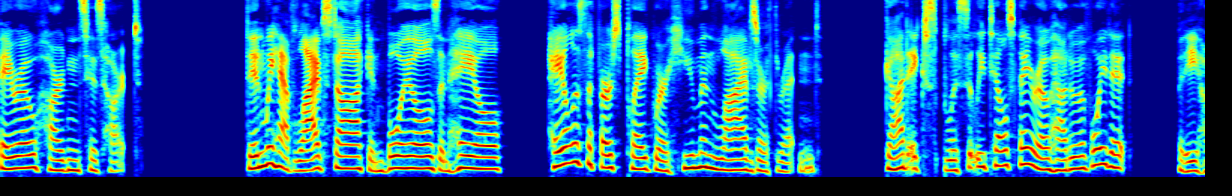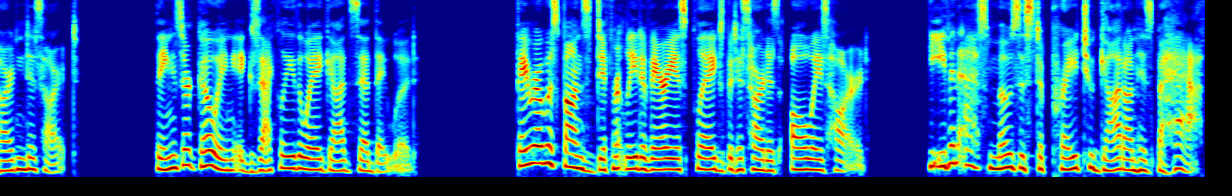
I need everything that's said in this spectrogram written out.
Pharaoh hardens his heart. Then we have livestock and boils and hail, Hail is the first plague where human lives are threatened. God explicitly tells Pharaoh how to avoid it, but he hardened his heart. Things are going exactly the way God said they would. Pharaoh responds differently to various plagues, but his heart is always hard. He even asks Moses to pray to God on his behalf.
